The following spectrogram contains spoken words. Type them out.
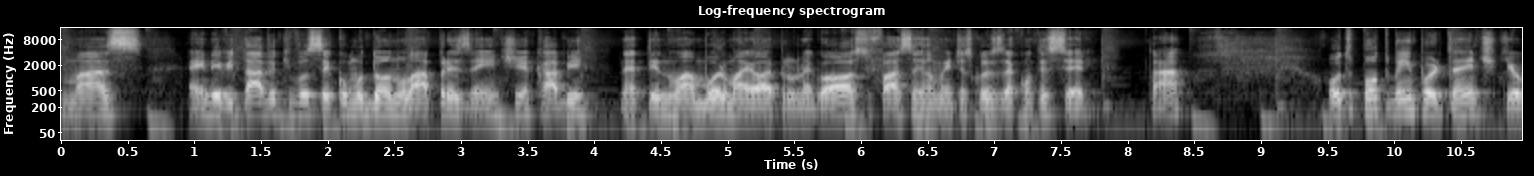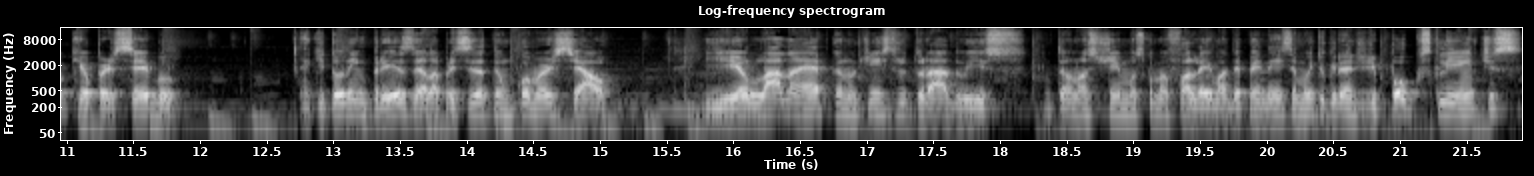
mas é inevitável que você, como dono lá presente, acabe né, tendo um amor maior pelo negócio, faça realmente as coisas acontecerem, tá? Outro ponto bem importante que eu, que eu percebo é que toda empresa ela precisa ter um comercial. E eu lá na época não tinha estruturado isso. Então nós tínhamos, como eu falei, uma dependência muito grande de poucos clientes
